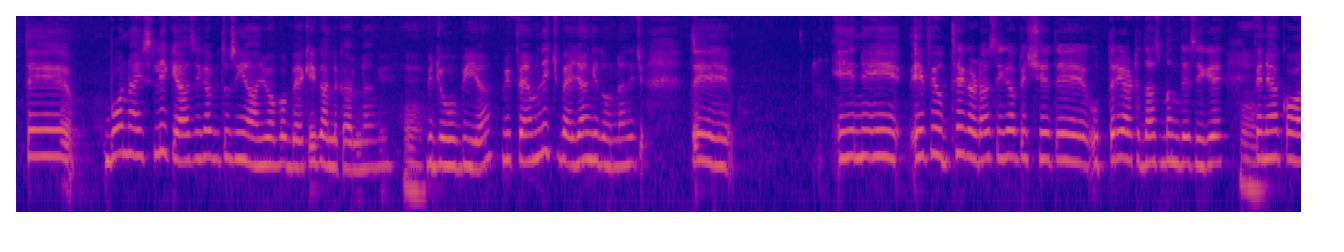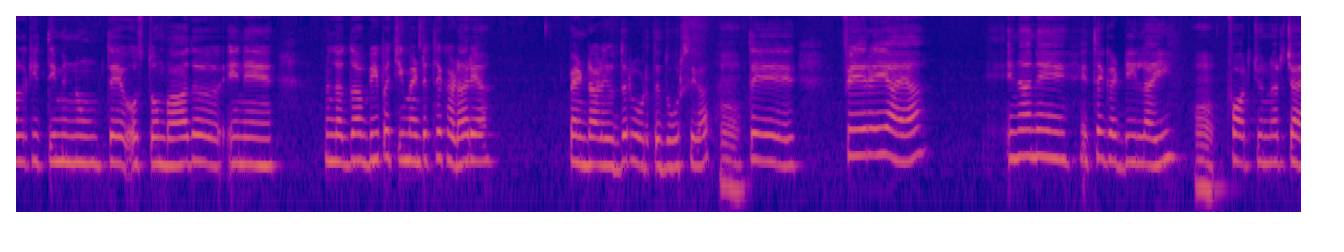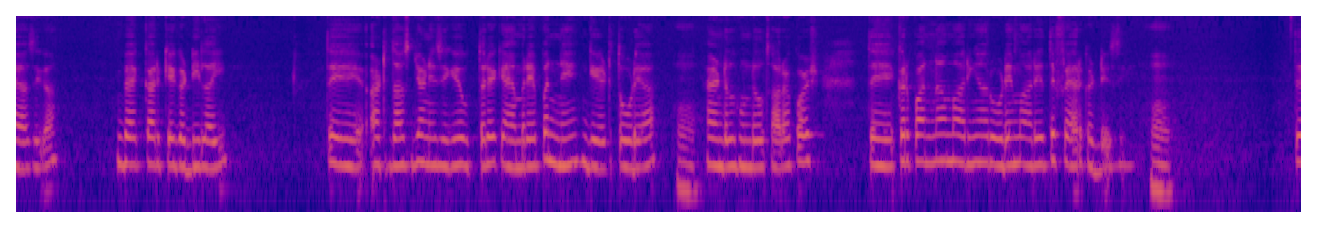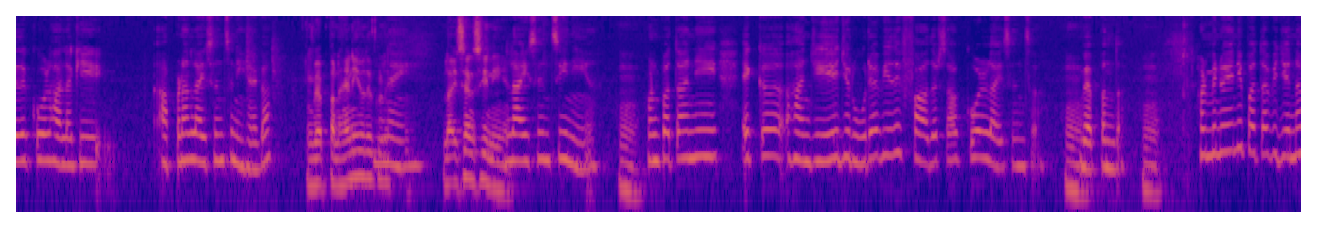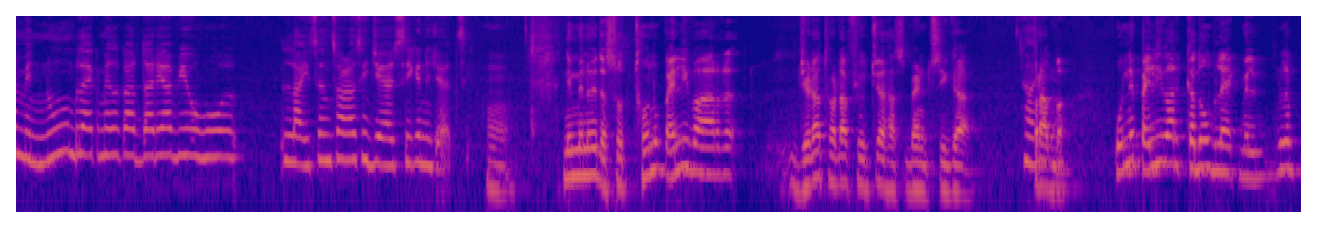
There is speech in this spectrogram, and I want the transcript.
ਤੇ ਬਹੁਤ ਨਾਈਸਲੀ ਕਿਹਾ ਸੀਗਾ ਵੀ ਤੁਸੀਂ ਆ ਜਾਓ ਆਪਾਂ ਬਹਿ ਕੇ ਗੱਲ ਕਰ ਲਾਂਗੇ। ਵੀ ਜੋ ਵੀ ਆ ਵੀ ਫੈਮਿਲੀ ਚ ਬਹਿ ਜਾਾਂਗੇ ਦੋਨਾਂ ਦੇ ਚ। ਤੇ ਇਹਨੇ ਇਹ ਫਿਰ ਉੱਥੇ ਖੜਾ ਸੀਗਾ ਪਿੱਛੇ ਤੇ ਉੱਤਰੇ 8-10 ਬੰਦੇ ਸੀਗੇ। ਫਿਰ ਇਹਨੇ ਕਾਲ ਕੀਤੀ ਮੈਨੂੰ ਤੇ ਉਸ ਤੋਂ ਬਾਅਦ ਇਹਨੇ ਮੈਨੂੰ ਲੱਗਦਾ 20-25 ਮਿੰਟ ਇੱਥੇ ਖੜਾ ਰਿਹਾ। ਪਿੰਡ ਵਾਲੇ ਉਧਰ ਰੋਡ ਤੇ ਦੂਰ ਸੀਗਾ। ਤੇ ਫਿਰ ਇਹ ਆਇਆ ਇਹਨਾਂ ਨੇ ਇੱਥੇ ਗੱਡੀ ਲਾਈ। ਫੋਰਚੂਨਰ ਚ ਆਇਆ ਸੀਗਾ। ਬੈਕ ਕਰਕੇ ਗੱਡੀ ਲਾਈ। ਤੇ 8-10 ਜਣੇ ਸੀਗੇ ਉੱਤਰੇ ਕੈਮਰੇ ਭੰਨੇ ਗੇਟ ਤੋੜਿਆ ਹੈਂਡਲ ਹੁੰਡਲ ਸਾਰਾ ਕੁਝ ਤੇ ਕਿਰਪਾਨਾਂ ਮਾਰੀਆਂ ਰੋੜੇ ਮਾਰੇ ਤੇ ਫਾਇਰ ਕੱਢੇ ਸੀ। ਹੂੰ। ਤੇ ਇਹਦੇ ਕੋਲ ਹਾਲਾਂਕਿ ਆਪਣਾ ਲਾਇਸੈਂਸ ਨਹੀਂ ਹੈਗਾ। ਵੈਪਨ ਹੈ ਨਹੀਂ ਉਹਦੇ ਕੋਲ? ਨਹੀਂ। ਲਾਇਸੈਂਸ ਹੀ ਨਹੀਂ ਹੈ? ਲਾਇਸੈਂਸ ਹੀ ਨਹੀਂ ਹੂੰ। ਹੁਣ ਪਤਾ ਨਹੀਂ ਇੱਕ ਹਾਂਜੀ ਇਹ ਜ਼ਰੂਰ ਹੈ ਵੀ ਇਹਦੇ ਫਾਦਰ ਸਾਹਿਬ ਕੋਲ ਲਾਇਸੈਂਸ ਆ ਵੈਪਨ ਦਾ। ਹੁਣ ਮੈਨੂੰ ਇਹ ਨਹੀਂ ਪਤਾ ਵੀ ਜੇ ਨਾ ਮੈਨੂੰ ਬਲੈਕਮੇਲ ਕਰਦਾ ਰਿਹਾ ਵੀ ਉਹ ਲਾਇਸੈਂਸ ਵਾਲਾ ਸੀ ਜਾਇਜ਼ ਸੀ ਕਿ ਨਜਾਇਜ਼ ਸੀ? ਹੂੰ। ਨਹੀਂ ਮੈਨੂੰ ਇਹ ਦੱਸੋ ਤੁਹਾਨੂੰ ਪਹਿਲੀ ਵਾਰ ਜਿਹੜਾ ਤੁਹਾਡਾ ਫਿਊਚਰ ਹਸਬੈਂਡ ਸੀਗਾ ਪ੍ਰਭ ਉਹਨੇ ਪਹਿਲੀ ਵਾਰ ਕਦੋਂ ਬਲੈਕਮੇਲ ਮਤਲਬ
